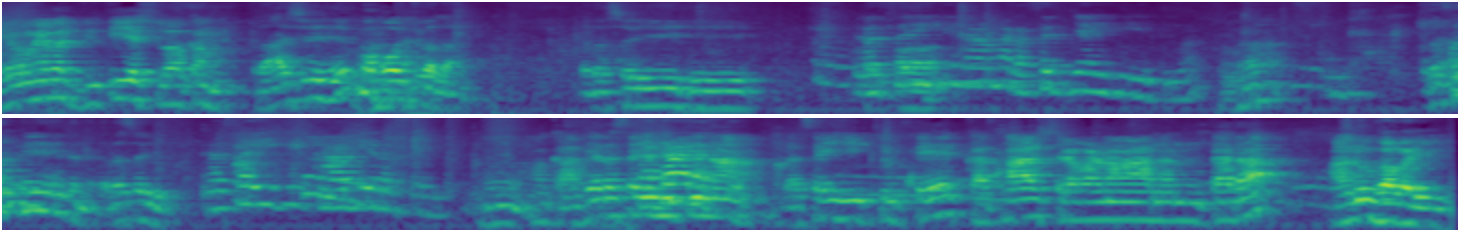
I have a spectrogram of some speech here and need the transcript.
एवमेव द्वितीयश्लोकं राशिः महोज्ज्वलः। रसैः। रसैः नाम रसज्ञैः इति वा? न, रसैः। रसैः रसैः काव्यरसैः। हम्म। काव्यरसैः इति न। रसैः इत्युक्ते कथाश्रवणानन्तर अनुभवैः।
